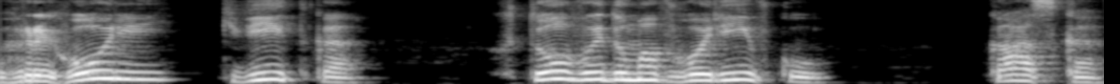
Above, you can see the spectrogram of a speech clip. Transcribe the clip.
Григорій Квітка. Хто видумав горівку? Казка.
